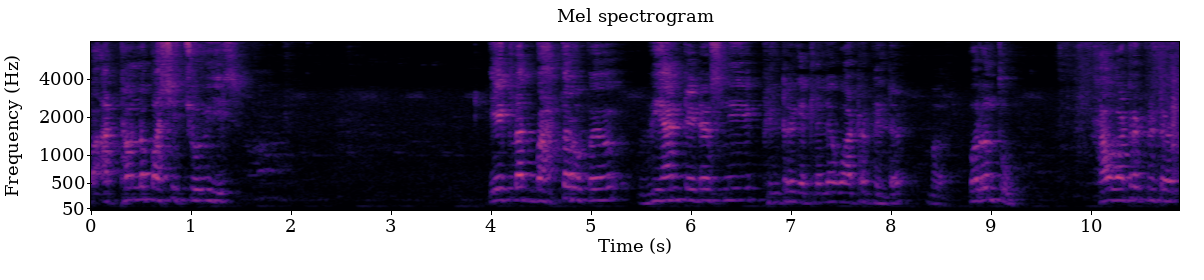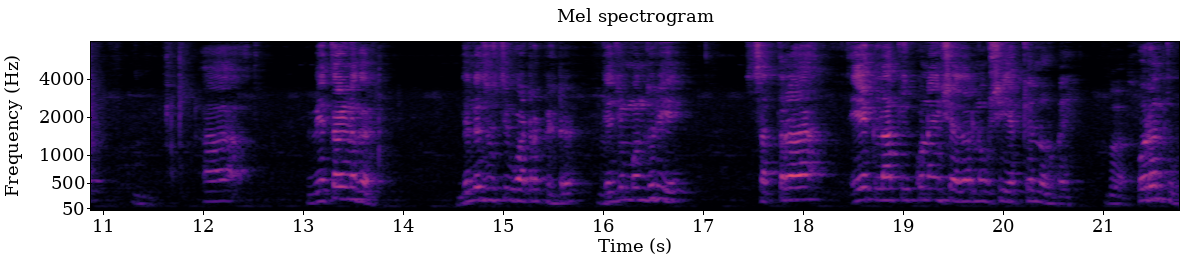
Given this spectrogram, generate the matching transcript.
अठ्ठावन्न पाचशे चोवीस एक लाख बहात्तर रुपये विहान ट्रेडर्सनी फिल्टर घेतलेलं आहे वॉटर फिल्टर बरं. परंतु हा वॉटर फिल्टर हा वेताळनगर दलित वॉटर फिल्टर त्याची मंजुरी आहे सतरा एक लाख एकोणऐंशी हजार नऊशे एक्क्याण्णव रुपये. बरं. परंतु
